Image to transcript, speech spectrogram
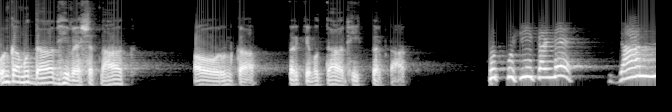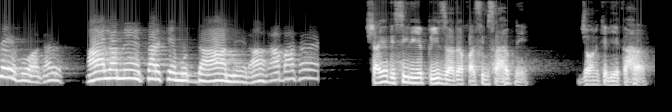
उनका मुद्दा भी वहशतनाक और उनका तर्क मुद्दा भी कर्बनाक खुदकुशी कर ले जान ले वो अगर आलम तर के मुद्दा मेरा। क्या बात है? शायद इसीलिए पीरजादा कासिम साहब ने जॉन के लिए कहा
